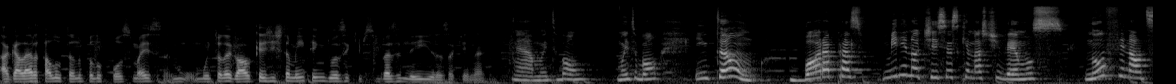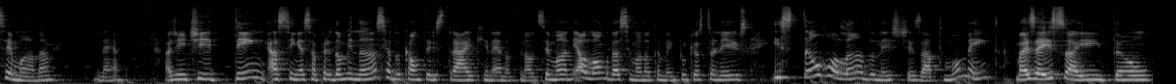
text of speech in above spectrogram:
a galera tá lutando pelo posto, mas muito legal que a gente também tem duas equipes brasileiras aqui, né? Ah, muito bom. Muito bom. Então, bora para as mini notícias que nós tivemos no final de semana, né? A gente tem, assim, essa predominância do Counter-Strike, né, no final de semana e ao longo da semana também, porque os torneios estão rolando neste exato momento. Mas é isso aí, então.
